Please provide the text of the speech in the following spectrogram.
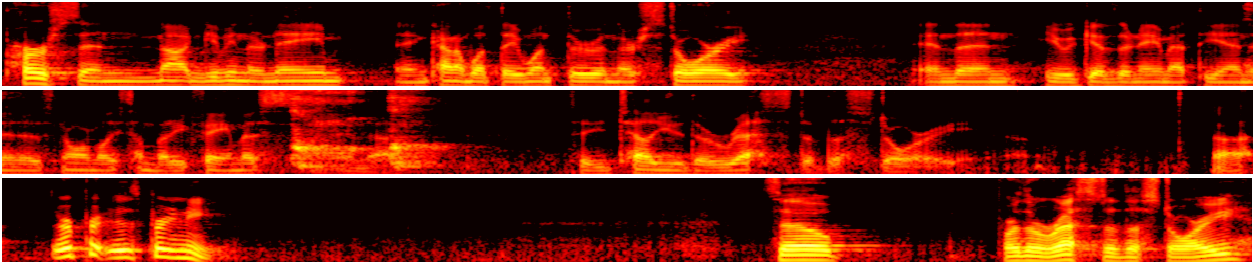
person not giving their name and kind of what they went through in their story. And then he would give their name at the end, and it was normally somebody famous. And uh, so he'd tell you the rest of the story. Uh, it was pretty neat. So, for the rest of the story,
